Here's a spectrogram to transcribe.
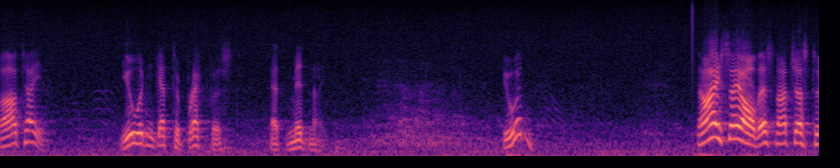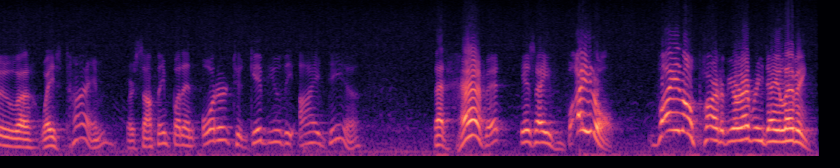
Well, I'll tell you, you wouldn't get to breakfast at midnight. You wouldn't. Now, I say all this not just to uh, waste time or something, but in order to give you the idea that habit is a vital, vital part of your everyday living.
